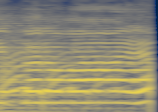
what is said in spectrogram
કરવા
